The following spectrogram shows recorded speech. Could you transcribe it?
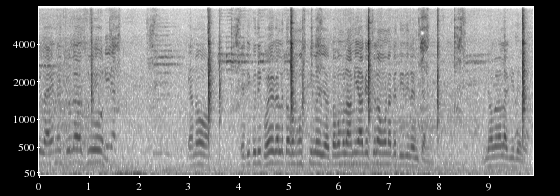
একটু লাইনে চলে আসুন? কেন? এদিক ওদিক হয়ে গেলে তখন মুশকিল হয়ে যাবে। তখন বলে, আমি আগে ছিলাম, ওনাকে দিয়ে দিলেন কেন? ঝগড়া লাগিয়ে দেবে।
